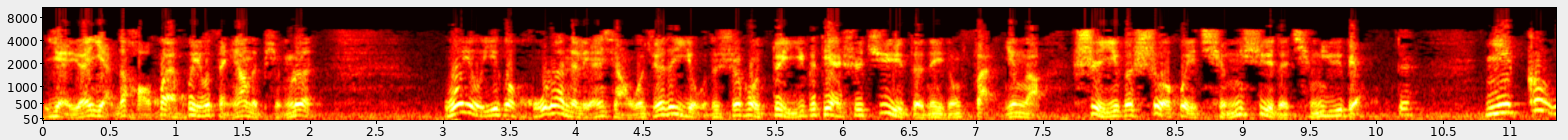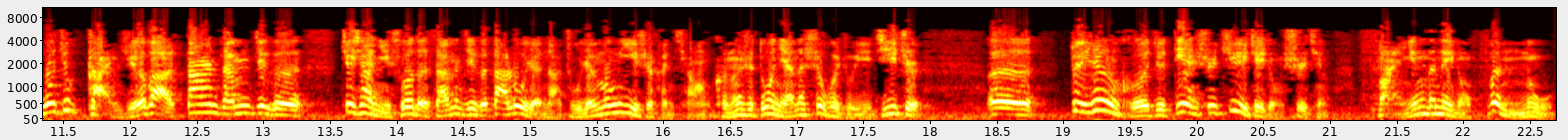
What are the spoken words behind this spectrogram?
演员演的好坏会有怎样的评论。我有一个胡乱的联想，我觉得有的时候对一个电视剧的那种反应啊，是一个社会情绪的晴雨表。对。你可我就感觉吧，当然咱们这个就像你说的，咱们这个大陆人呐，主人翁意识很强，可能是多年的社会主义机制，呃，对任何就电视剧这种事情反映的那种愤怒、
